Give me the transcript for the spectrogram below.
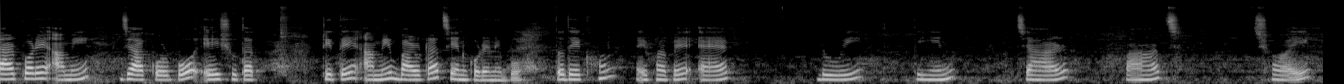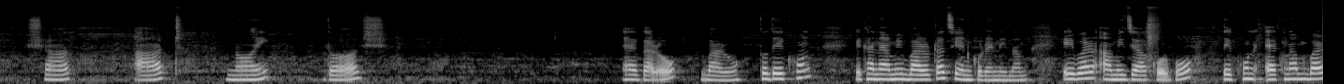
তারপরে আমি যা করব, এই সুতাটিতে আমি বারোটা চেন করে নেব। তো দেখুন, এভাবে এক, দুই তিন, চার, পাঁচ, ছয়, সাত, আট, নয়, দশ, এগারো, বারো। তো দেখুন, এখানে আমি বারোটা চেন করে নিলাম। এবার আমি যা করব, দেখুন, এক নাম্বার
